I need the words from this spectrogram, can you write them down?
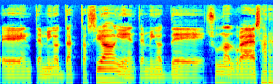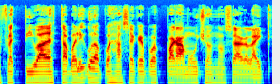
eh, en términos de actuación y en términos de su naturaleza reflectiva de esta película, pues hace que pues para muchos no sea like,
